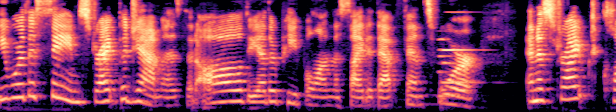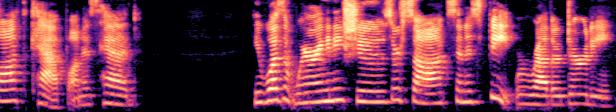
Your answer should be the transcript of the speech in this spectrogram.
He wore the same striped pajamas that all the other people on the side of that fence wore, and a striped cloth cap on his head. He wasn't wearing any shoes or socks, and his feet were rather dirty.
